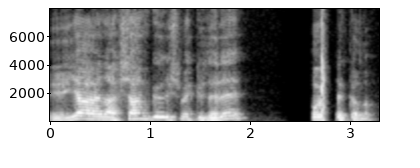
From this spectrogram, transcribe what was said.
Ee, yarın akşam görüşmek üzere. Hoşçakalın.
